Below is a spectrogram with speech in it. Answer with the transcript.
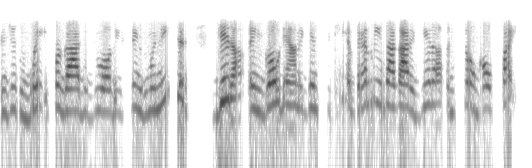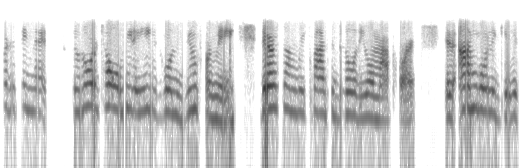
and just wait for God to do all these things. When He says get up and go down against the camp, that means I got to get up and still go fight for the thing that the Lord told me that He was going to do for me. There's some responsibility on my part that I'm going to give it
